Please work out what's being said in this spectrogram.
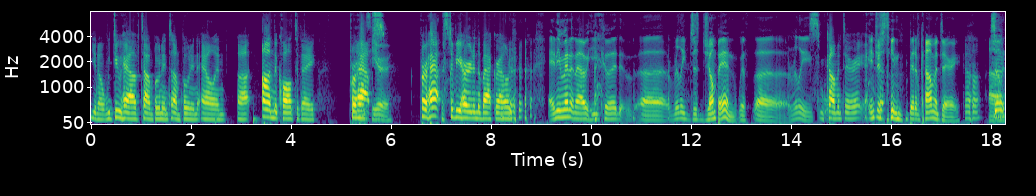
you know we do have Tom Boonen Tom Boonen and Alan uh, on the call today. Perhaps He's here. perhaps to be heard in the background. Any minute now, he could uh, really just jump in with uh, a really Some commentary. interesting bit of commentary. Uh-huh. So- Um,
